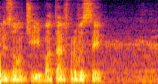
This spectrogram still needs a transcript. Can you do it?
Horizonte. Boa tarde para você.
